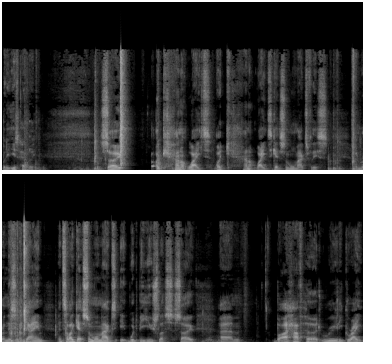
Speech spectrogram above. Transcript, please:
but it is heavy. So I cannot wait. I cannot wait to get some more mags for this and run this in a game. Until I get some more mags, it would be useless. So, um, but I have heard really great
